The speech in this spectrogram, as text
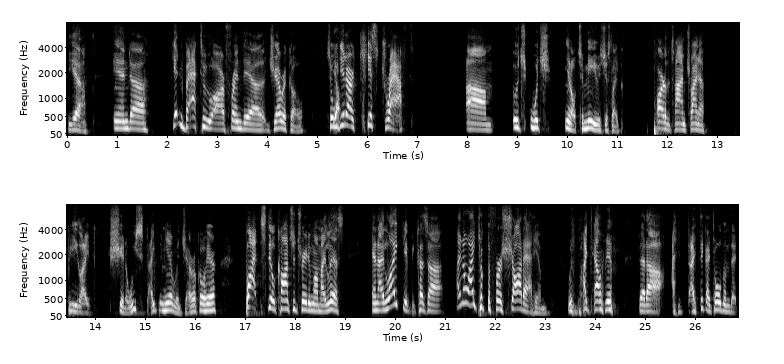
Yeah. And uh, getting back to our friend uh, Jericho. So Yeah. we did our Kiss draft, um, which, which, you know, to me, was just like part of the time trying to be like, shit, are we Skyping here with Jericho here? But still concentrating on my list. And I liked it because uh, I know I took the first shot at him with by telling him that uh, I, I think I told him that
